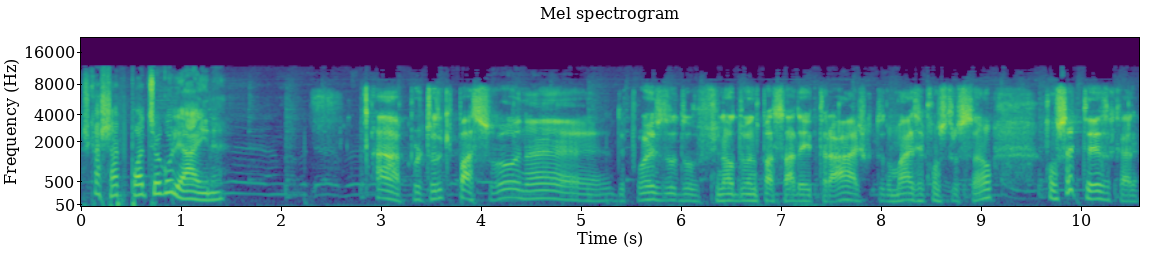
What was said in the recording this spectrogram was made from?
Acho que a Chape pode se orgulhar aí, né? Ah, por tudo que passou, né? Depois do, do final do ano passado aí, trágico, tudo mais, reconstrução, com certeza, cara.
